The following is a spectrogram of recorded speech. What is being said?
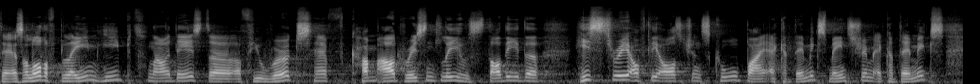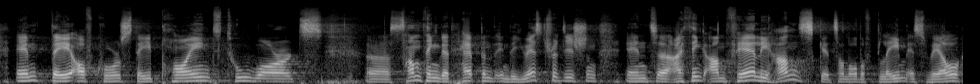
there's a lot of blame heaped nowadays. The, a few works have come out recently who study the history of the Austrian school by academics, mainstream academics, and they, of course, they point towards uh, something that happened in the US tradition. And uh, I think unfairly Hans gets a lot of blame as well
